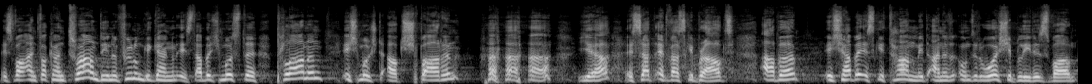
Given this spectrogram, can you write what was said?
Es war einfach ein Traum, der in Erfüllung gegangen ist. Aber ich musste planen, ich musste auch sparen. ja, es hat etwas gebraucht. Aber ich habe es getan mit einer unserer Worship-Leaders, weil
